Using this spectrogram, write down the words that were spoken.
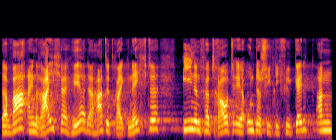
Da war ein reicher Herr, der hatte drei Knechte, ihnen vertraute er unterschiedlich viel Geld an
